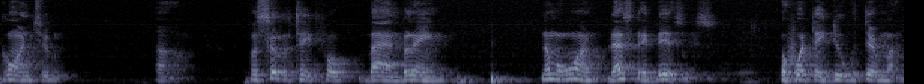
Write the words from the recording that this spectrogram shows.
going to uh, facilitate folk buying bling, number one, that's their business of what they do with their money.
